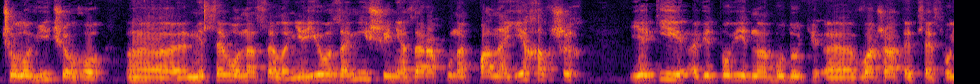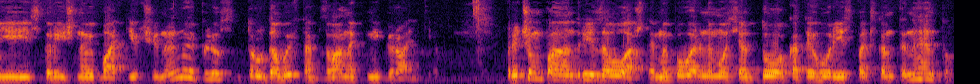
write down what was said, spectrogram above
чоловічого місцевого населення. Його заміщення за рахунок панаєхавших, які відповідно будуть е, вважати це своєю історичною батьківщиною, ну і плюс трудових так званих мігрантів. Причому, пан Андрій, зауважте, ми повернемося до категорії спецконтингенту.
